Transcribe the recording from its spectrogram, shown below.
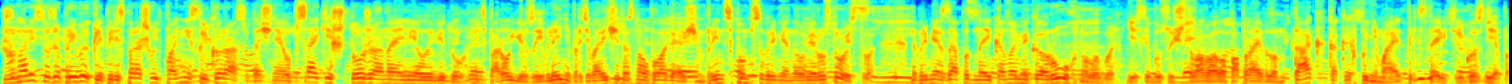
Журналисты уже привыкли переспрашивать по несколько раз, уточняя у Псаки, что же она имела в виду. Ведь порой ее заявление противоречит основополагающим принципам современного мироустройства. Например, западная экономика рухнула бы, если бы существовала по правилам так, как их понимает представитель Госдепа.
